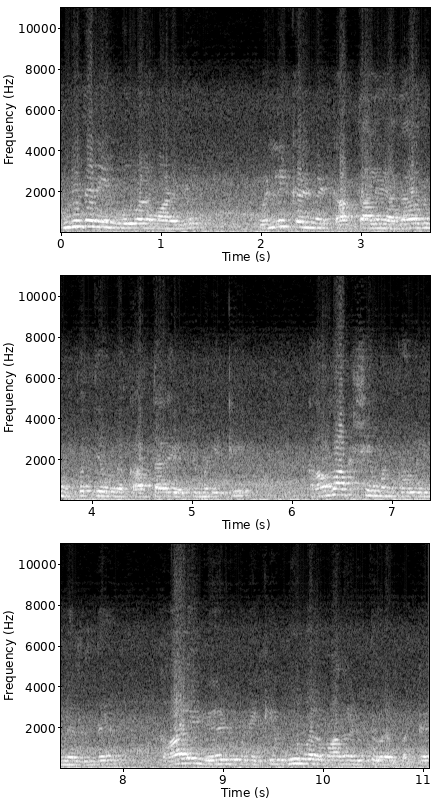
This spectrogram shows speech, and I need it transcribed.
புனித நீர் ஊர்வலமானது வெள்ளிக்கிழமை காத்தாலை அதாவது முப்பத்தி ஒன்று காத்தாலை எட்டு மணிக்கு காமாட்சி அம்மன் கோவிலிலிருந்து காலை ஏழு மணிக்கு ஊர்வலமாக எடுத்து வரப்பட்டு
